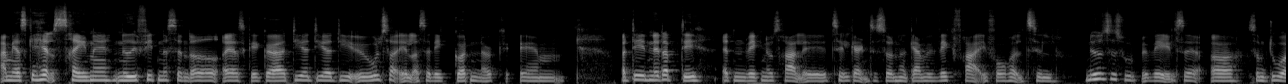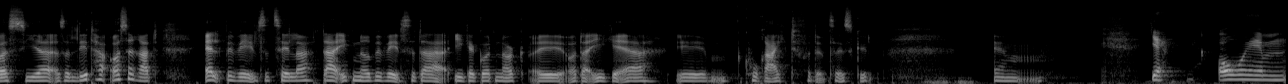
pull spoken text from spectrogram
jamen, jeg skal helst træne nede i fitnesscenteret, og jeg skal gøre de og de og de øvelser, ellers er det ikke godt nok. Øhm, og det er netop det, at den vægtneutrale øh, tilgang til sundhed gerne vil væk fra i forhold til nydelsesfuld bevægelse, og som du også siger, altså lidt har også ret, al bevægelse tæller. Der er ikke noget bevægelse, der ikke er godt nok, øh, og der ikke er øh, korrekt for den sags skyld. Øhm. Ja, og øh,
